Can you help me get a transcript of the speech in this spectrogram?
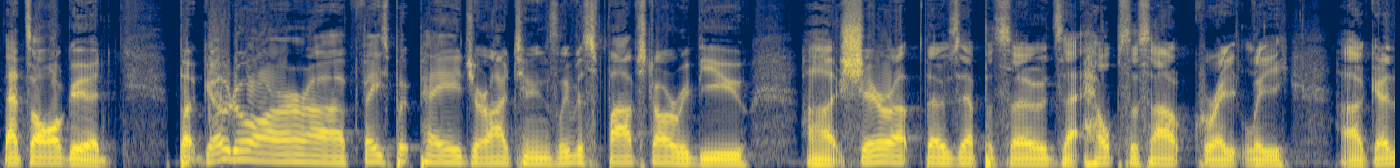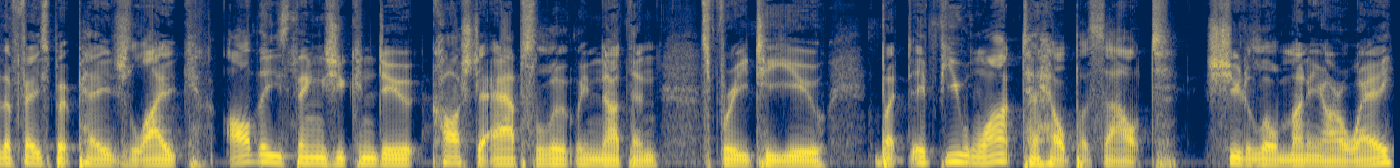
that's all good. But go to our uh, Facebook page or iTunes, leave us a five star review, uh, share up those episodes. That helps us out greatly. Uh, go to the Facebook page, like all these things you can do. cost you absolutely nothing. It's free to you. But if you want to help us out, shoot a little money our way,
